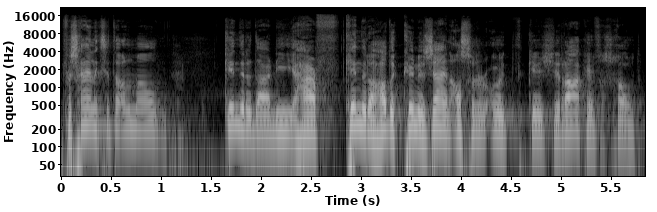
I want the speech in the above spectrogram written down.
Waarschijnlijk zitten allemaal kinderen daar die haar kinderen hadden kunnen zijn als ze er ooit een keertje raak heeft geschoten.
